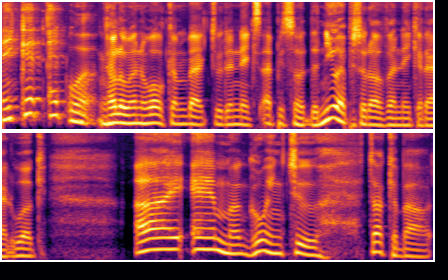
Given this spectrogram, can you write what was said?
Naked at Work. Hello and welcome back to the next episode, the new episode of Naked at Work. I am going to talk about.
